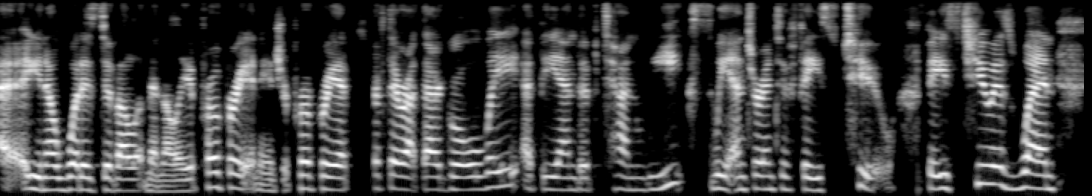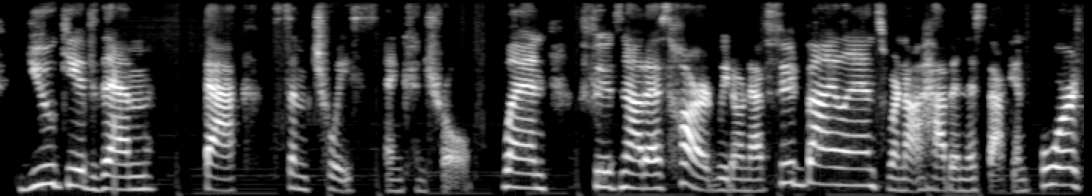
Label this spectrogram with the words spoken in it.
uh, you know what is developmentally appropriate and age appropriate if they're at their goal weight at the end of 10 weeks we enter into phase 2 phase 2 is when you give them back some choice and control. When food's not as hard, we don't have food violence, we're not having this back and forth,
